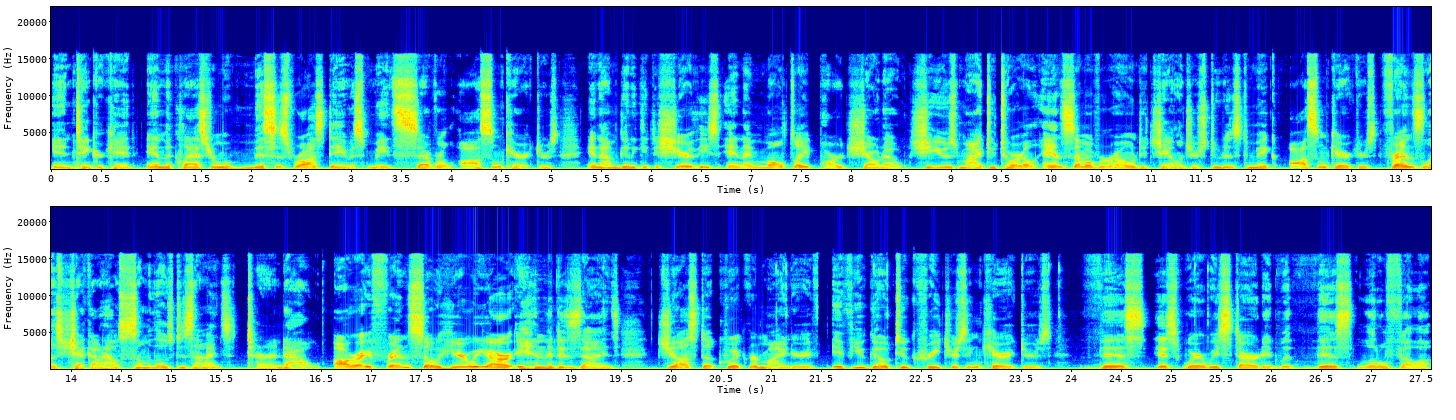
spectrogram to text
in Tinkercad, and the classroom of Mrs. Ross Davis made several awesome characters, and I'm going to get to share these in a multi-part shoutout. She used my tutorial and some of her own to challenge her students to make awesome characters. Friends, let's check out how some of those designs turned out. Alright friends, so here we are in the designs. Just a quick reminder, if, if you go to Creatures and Characters, this is where we started with this little fella.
